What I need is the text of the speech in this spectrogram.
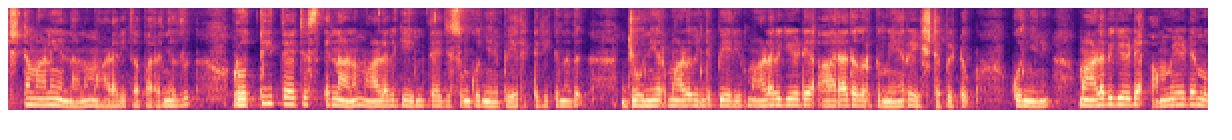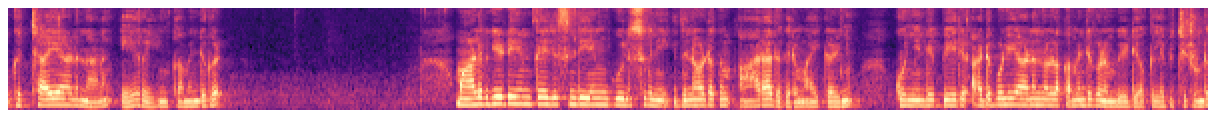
ഇഷ്ടമാണ് എന്നാണ് മാളവിക പറഞ്ഞത്. റുത്തി തേജസ് എന്നാണ് മാളവികയും തേജസും കുഞ്ഞിന് പേരിട്ടിരിക്കുന്നത്. ജൂനിയർ മാളവിന്റെ പേര് മാളവികയുടെ ആരാധകർക്കും ഏറെ ഇഷ്ടപ്പെട്ടു. കുഞ്ഞിന് മാളവികയുടെ അമ്മയുടെ മുഖഛായയാണെന്നാണ് ഏറെയും കമന്റുകൾ മാളവികയുടെയും തേജസിന്റെയും ഗുൽസുവിന് ഇതിനോടകം ആരാധകരുമായി കഴിഞ്ഞു. കുഞ്ഞിന്റെ പേര് അടിപൊളിയാണെന്നുള്ള കമന്റുകളും വീഡിയോക്ക് ലഭിച്ചിട്ടുണ്ട്.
